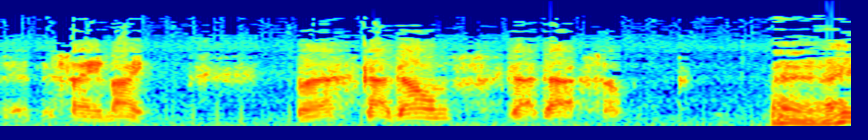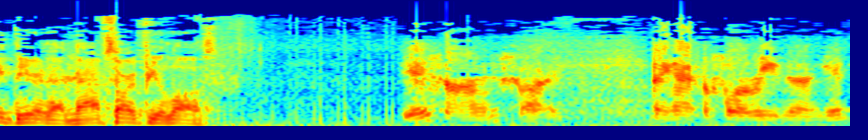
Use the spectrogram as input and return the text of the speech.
that the same night. But got gone, got got, so. Man, I hate to hear that, man. I'm sorry for your loss. Yeah, it's fine, it's. Thing happened for a reason, I guess.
